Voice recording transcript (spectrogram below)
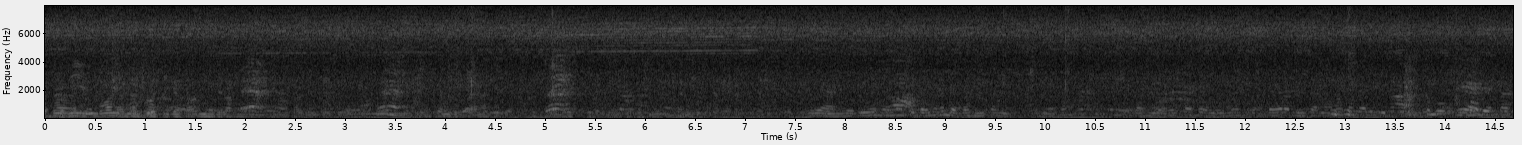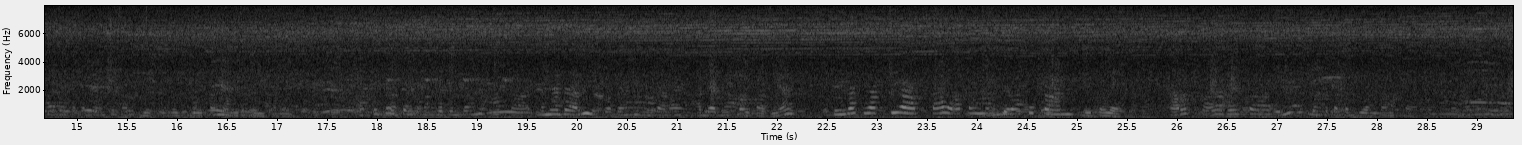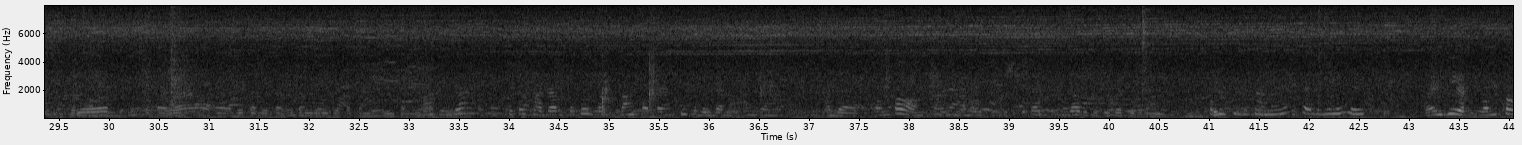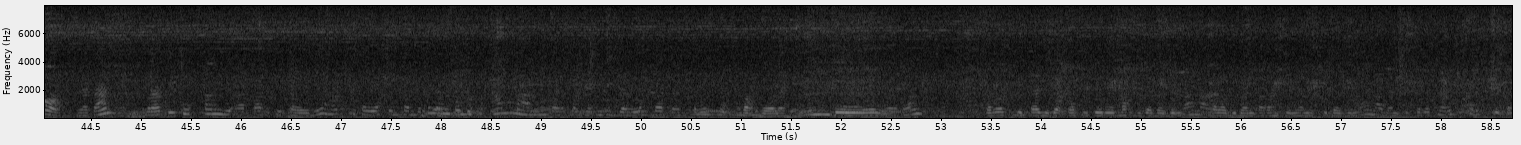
Tadi 63 tahun menjelang ulang tahun bencana juga. Iya, jadi memang kita ini kan daerah bencana, ya kan? Daerah Indonesia atau Indonesia, daerah bencana maka yang bencana apa? Menyadari potensi bencana yang ada di sekitarnya, sehingga siap-siap tahu apa yang harus dilakukan, gitu loh. Harus kepala desa. Ini yang sedang kita perjuangkan sekarang. Terus supaya eh, desa-desa kita menjadi desa tangguh bencana, sehingga kita sadar betul tentang potensi kebencanaan yang ada. Contoh misalnya ada kita tinggal di pesisir hutan kondisi bencananya kayak begini nih. Banjir longsor ya kan? Berarti hutan di atas kita ini betul yang kondisi aman kalau terjadi hujan lebat dan seterusnya nggak boleh timbul ya kan terus kita juga posisi rumah juga bagaimana kalau di bantaran sungai mesti bagaimana dan seterusnya itu harus kita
